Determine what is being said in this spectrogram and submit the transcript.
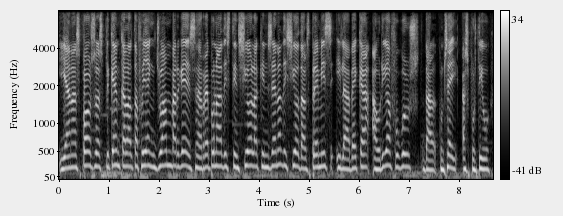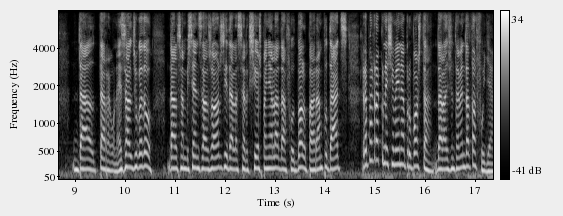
I en esports expliquem que l'altafollenc Joan Vergués rep una distinció a la quinzena edició dels premis i la beca Auriga Fugus del Consell Esportiu del Tarragona. És el jugador del Sant Vicenç dels Horts i de la selecció espanyola de futbol per amputats. Rep el reconeixement a proposta de l'Ajuntament d'Altafulla.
